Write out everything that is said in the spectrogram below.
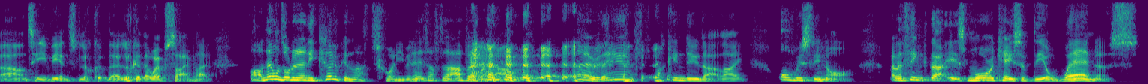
out on TV and look at their look at their website and be like, oh, no one's ordered any Coke in the last 20 minutes after that advert went out. no, they don't fucking do that. Like, obviously not. And I think that it's more a case of the awareness.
